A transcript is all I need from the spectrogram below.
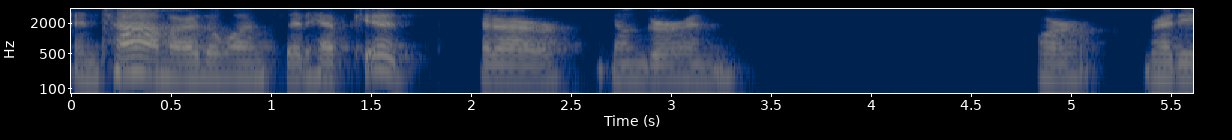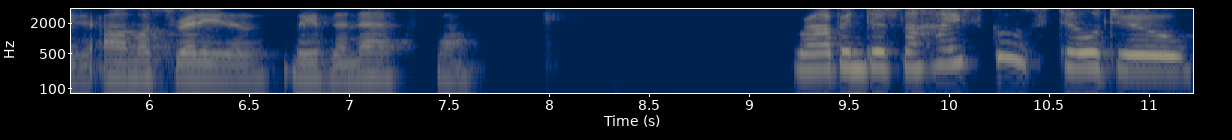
and Tom are the ones that have kids that are younger and or ready to almost ready to leave the nest. So Robin, does the high school still do,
